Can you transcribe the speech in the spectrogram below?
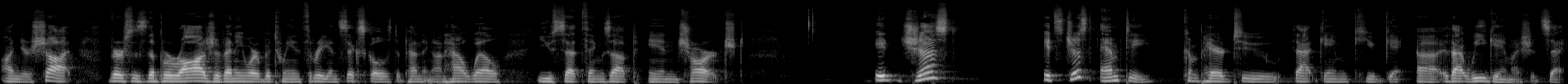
on your shot, versus the barrage of anywhere between three and six goals, depending on how well you set things up in charged. It just it's just empty compared to that GameCube game, uh, that Wii game, I should say.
